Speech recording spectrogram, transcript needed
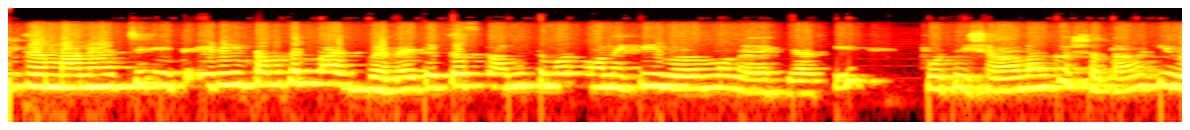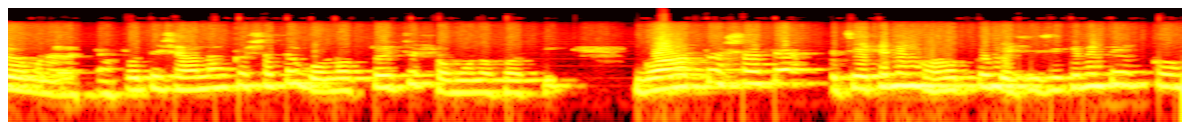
এটার মানে হচ্ছে এটা এটা কিন্তু আমাদের লাগবে না এটা জাস্ট আমি তোমার অনেকেই মনে রাখি আর কি। প্রতি সারণাঙ্কের সাথে আমি কীভাবে মনে রাখতাম? প্রতি সারণাঙ্কের সাথে ঘনত্ব হচ্ছে সমানুপাতিক। ঘনত্বের সাথে যেখানে ঘনত্ব বেশি, সেখানে বেগ কম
